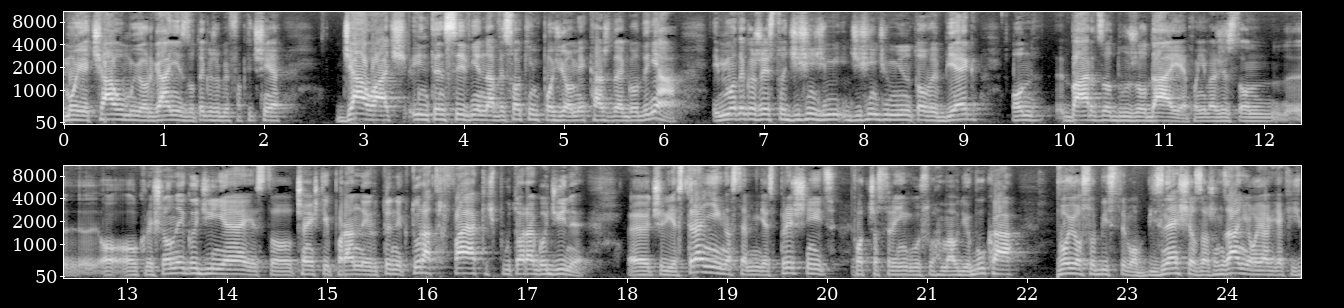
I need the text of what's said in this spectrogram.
moje ciało, mój organizm do tego, żeby faktycznie działać intensywnie na wysokim poziomie każdego dnia. I mimo tego, że jest to 10-minutowy bieg, on bardzo dużo daje, ponieważ jest on o określonej godzinie, jest to część tej porannej rutyny, która trwa jakieś półtora godziny. Czyli jest trening, następnie jest prysznic, podczas treningu słucham audiobooka, rozwoju osobistym, o biznesie, o zarządzaniu, o jak, jakiejś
